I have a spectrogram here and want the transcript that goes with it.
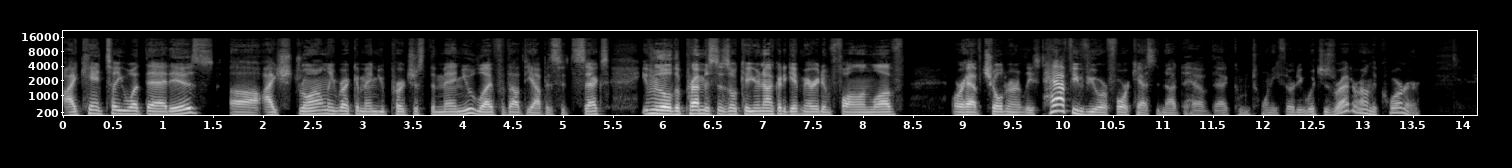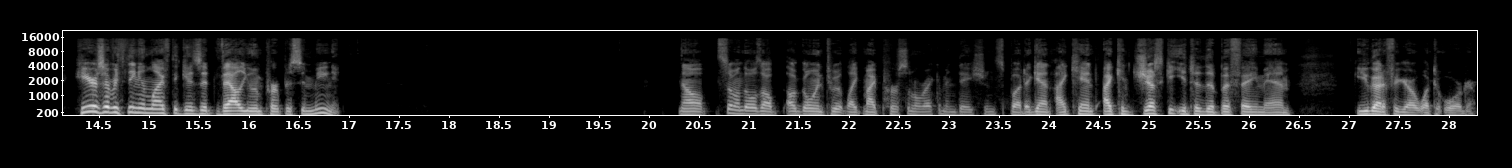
I can't tell you what that is. Uh, I strongly recommend you purchase the Menu Life without the opposite sex, even though the premise is okay, you're not going to get married and fall in love or have children. At least half of you are forecasted not to have that come 2030, which is right around the corner. Here's everything in life that gives it value and purpose and meaning. Now, some of those I'll I'll go into it like my personal recommendations, but again, I can't I can just get you to the buffet, man. You got to figure out what to order.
